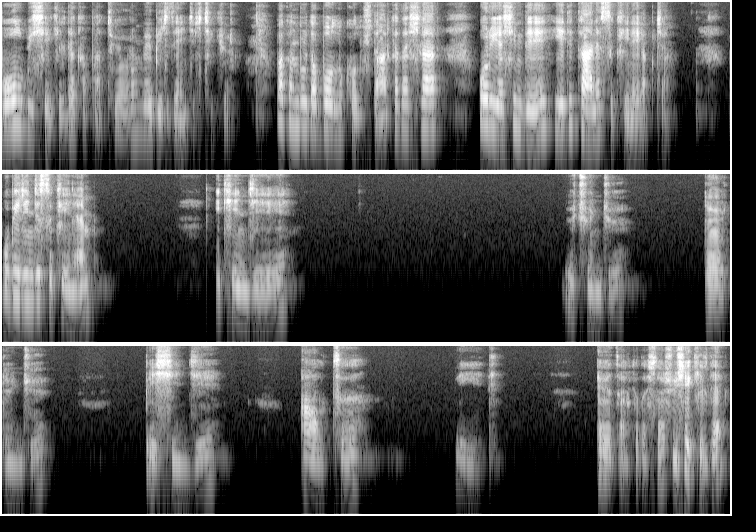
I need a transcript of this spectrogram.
bol bir şekilde kapatıyorum ve bir zincir çekiyorum. Bakın burada bolluk oluştu arkadaşlar. Oraya şimdi 7 tane sık iğne yapacağım. Bu birinci sık iğnem. ikinci, üçüncü, dördüncü, beşinci, altı ve yedi. Evet arkadaşlar şu şekilde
